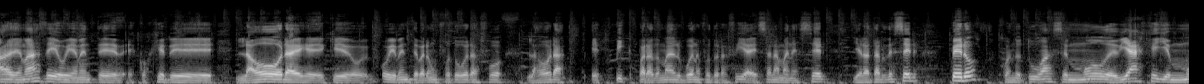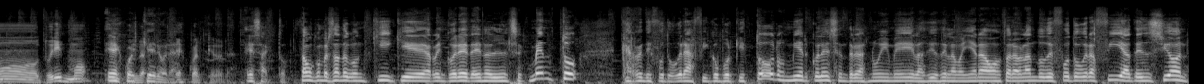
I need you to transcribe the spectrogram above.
Además de, obviamente, escoger eh, la hora, eh, que obviamente para un fotógrafo las horas peak para tomar buena fotografía es al amanecer y al atardecer, pero cuando tú vas en modo de viaje y en modo turismo... Es cualquier hora. Es cualquier hora. Exacto. Estamos conversando con Quique Rencoret en el segmento Carrete Fotográfico, porque todos los miércoles entre las 9 y media y las 10 de la mañana vamos a estar hablando de fotografía. Atención,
